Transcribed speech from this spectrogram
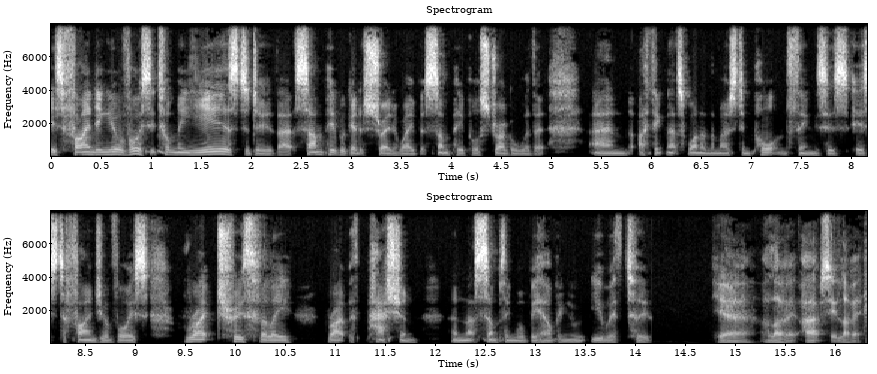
is finding your voice. It took me years to do that. Some people get it straight away, but some people struggle with it. And I think that's one of the most important things is is to find your voice, write truthfully, write with passion and that's something we'll be helping you with too. Yeah, I love it. I absolutely love it.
